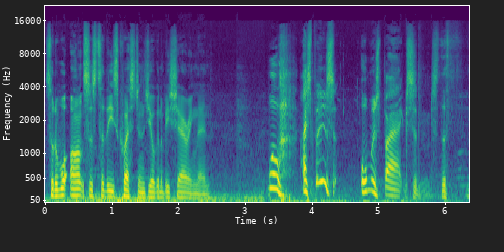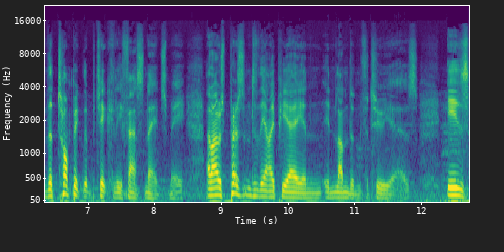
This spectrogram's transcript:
sort of what answers to these questions you're going to be sharing then? Well, I suppose almost by accident, the the topic that particularly fascinates me, and I was president of the IPA in, in London for two years, is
